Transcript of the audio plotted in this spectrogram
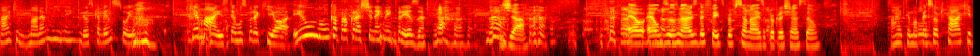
Ai, que maravilha, hein? Deus que abençoe. O que mais temos por aqui, ó? Eu nunca procrastinei na empresa. Já. é, é um dos meus maiores defeitos profissionais, a procrastinação. Ai, tem uma Pô. pessoa que tá aqui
